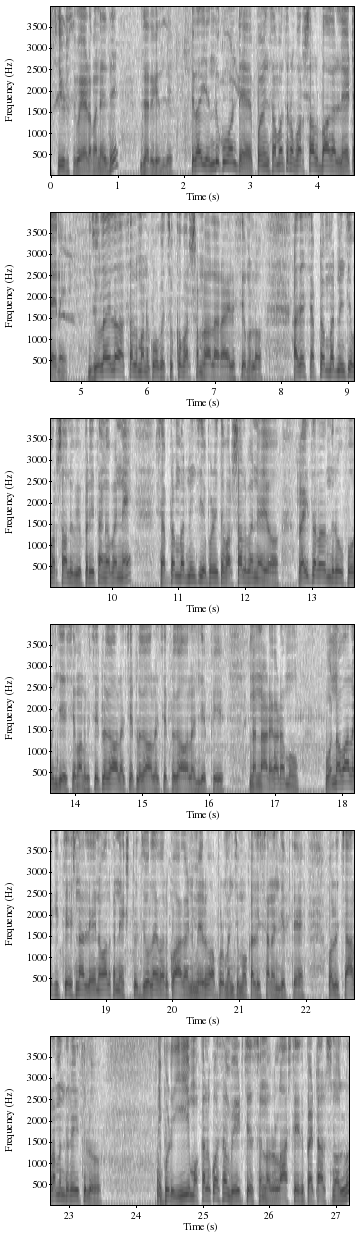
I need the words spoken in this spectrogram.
సీడ్స్ వేయడం అనేది జరిగింది. ఇలా ఎందుకు అంటే పోయిన సంవత్సరం వర్షాలు బాగా లేట్ అయినాయి. జూలైలో అసలు మనకు ఒక చుక్క వర్షం రాలే రాయలసీమలో. అదే సెప్టెంబర్ నుంచి వర్షాలు విపరీతంగా పడినాయి. సెప్టెంబర్ నుంచి ఎప్పుడైతే వర్షాలు పడినాయో రైతులందరూ ఫోన్ చేసి మనకు చెట్లు కావాలా చెట్లు కావాలా చెట్లు కావాలని చెప్పి నన్ను అడగడము ఉన్న వాళ్ళకి ఇచ్చేసిన లేని వాళ్ళకి నెక్స్ట్ జూలై వరకు ఆగండి మీరు అప్పుడు మంచి మొక్కలు ఇస్తానని చెప్తే. వాళ్ళు చాలామంది రైతులు ఇప్పుడు ఈ మొక్కల కోసం వెయిట్ చేస్తున్నారు. లాస్ట్ ఇయర్ పెట్టాల్సిన వాళ్ళు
